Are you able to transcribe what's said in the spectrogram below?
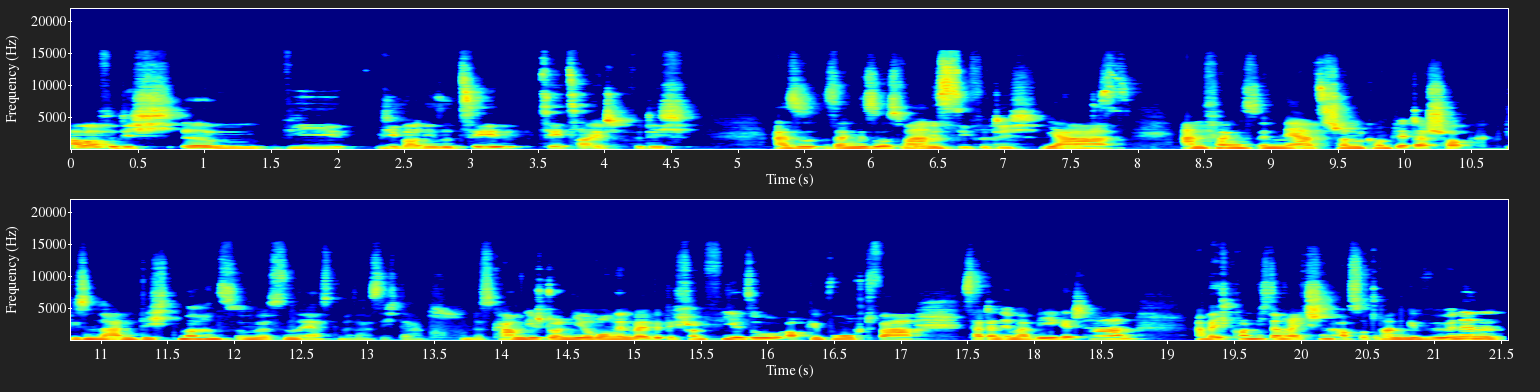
Aber für dich, ähm, wie, wie war diese C-Zeit für dich? Also sagen wir so, es war. ist sie für dich? Ja, anfangs im März schon ein kompletter Schock, diesen Laden dicht machen zu müssen. Erstmal saß ich da und es kamen die Stornierungen, weil wirklich schon viel so auch gebucht war. Es hat dann immer wehgetan. Aber ich konnte mich dann recht schnell auch so dran gewöhnen,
